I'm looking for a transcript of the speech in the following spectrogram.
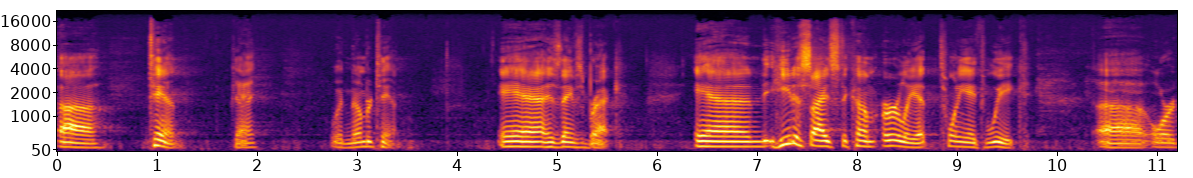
uh, 10, okay, with number 10. And his name's Breck. And he decides to come early at 28th week, uh, or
